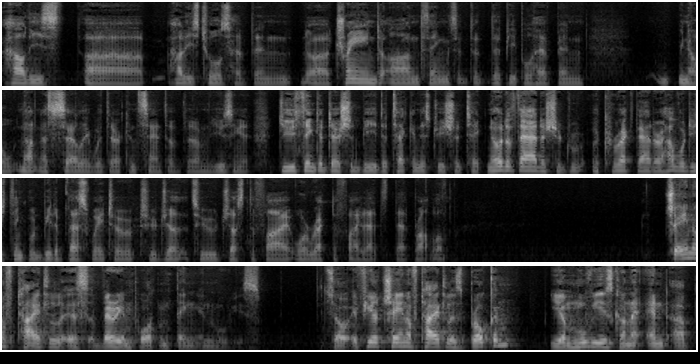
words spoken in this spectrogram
how these uh, how these tools have been uh, trained on things that, that people have been you know, not necessarily with their consent of them using it. Do you think that there should be the tech industry should take note of that, or should correct that, or how would you think would be the best way to to ju- to justify or rectify that that problem? Chain of title is a very important thing in movies. So if your chain of title is broken, your movie is going to end up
